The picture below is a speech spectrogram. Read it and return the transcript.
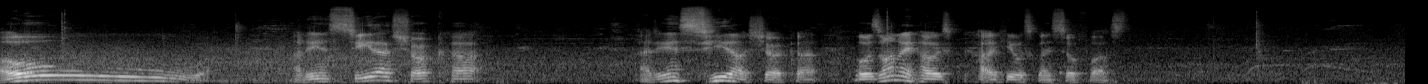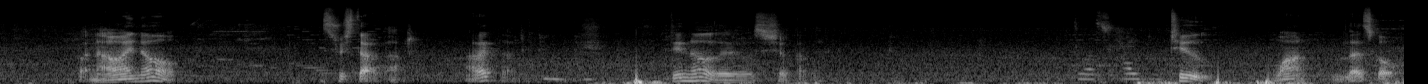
Oh, I didn't see that shortcut. I didn't see that shortcut. I was wondering how, how he was going so fast. But now I know. Let's restart that. I like that. Didn't know there was a shortcut. Two, one, let's go.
